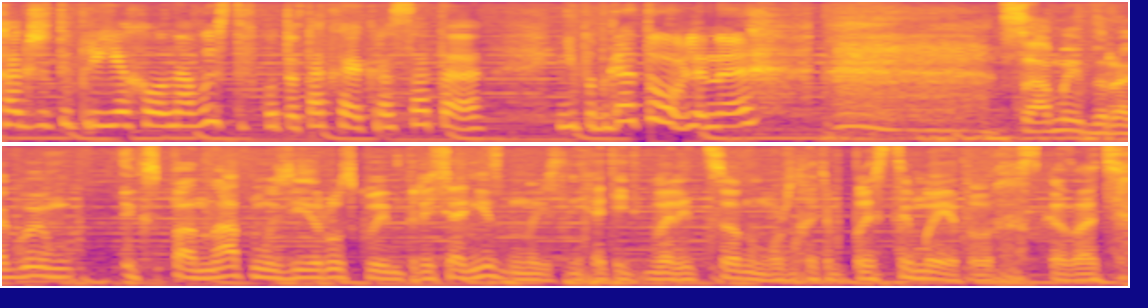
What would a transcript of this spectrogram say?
Как же ты приехала на выставку-то такая красота неподготовленная? Самый дорогой экспонат музея русского импрессионизма, ну, если не хотите говорить цену, можно хотя бы по эстимейту сказать.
